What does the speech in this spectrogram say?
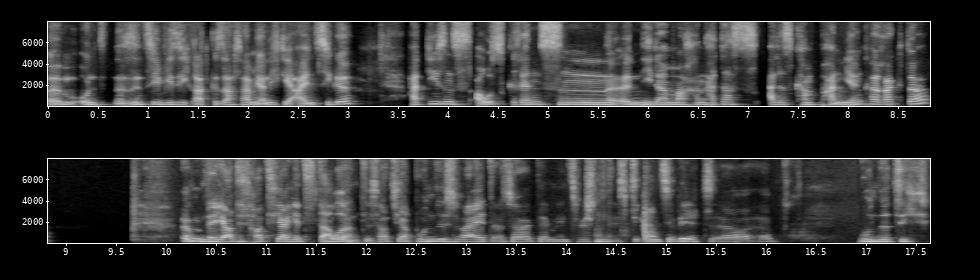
Ähm, und da sind Sie, wie Sie gerade gesagt haben, ja nicht die Einzige. Hat dieses Ausgrenzen, äh, Niedermachen, hat das alles Kampagnencharakter? Ähm, naja, das hat es ja jetzt dauernd. Das hat es ja bundesweit. Also dem, inzwischen ist die ganze Welt, äh, äh, wundert sich,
